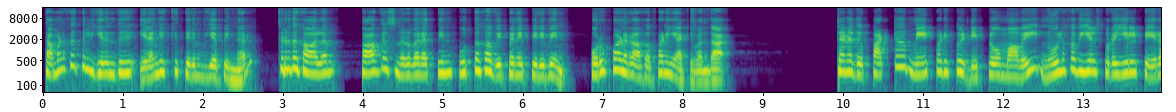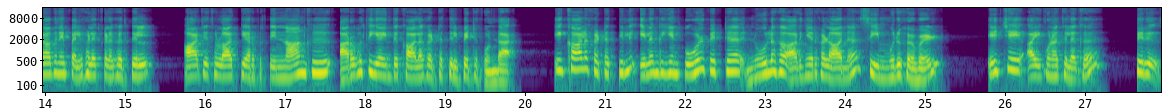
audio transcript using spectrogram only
தமிழகத்தில் இருந்து இலங்கைக்கு திரும்பிய பின்னர் சிறிது காலம் காகல்ஸ் நிறுவனத்தின் புத்தக விற்பனை பிரிவின் பொறுப்பாளராக பணியாற்றி வந்தார். தனது பட்ட மேற்படிப்பு டிப்ளோமாவை நூலகவியல் துறையில் பேராதனை பல்கலைக்கழகத்தில் ஆயிரத்தி தொள்ளாயிரத்தி அறுபத்தி நான்கு அறுபத்தி ஐந்து காலகட்டத்தில் பெற்றுக்கொண்டார் இக்காலகட்டத்தில் இலங்கையின் புகழ்பெற்ற நூலக அறிஞர்களான சி. Murugavel H. A. I. Gunathilaka திரு.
